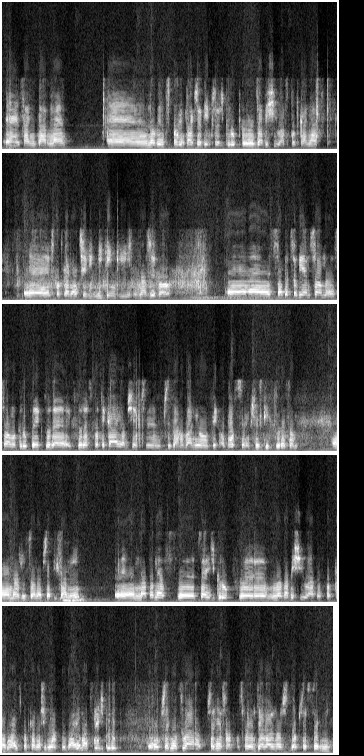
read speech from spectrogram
e, sanitarne, no więc powiem tak, że większość grup e, zawiesiła spotkania, e, spotkania, czyli meetingi na żywo. E, Z tego co wiem są, są grupy, które, które spotykają się przy, przy zachowaniu tych obostrzeń wszystkich, które są e, narzucone przepisami. E, Natomiast e, część grup e, no, zawiesiła te spotkania i spotkania się nie odbywają, a część grup e, przeniosła, przeniosła tą swoją działalność do przestrzeni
